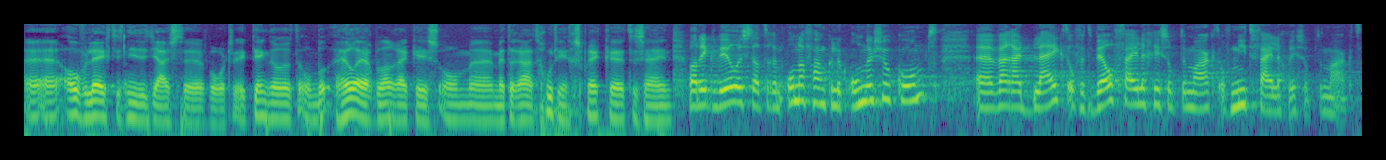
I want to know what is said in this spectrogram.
Uh, overleefd is niet het juiste woord. Ik denk dat het heel erg belangrijk is om uh, met de Raad goed in gesprek uh, te zijn. Wat ik wil is dat er een onafhankelijk onderzoek komt waaruit blijkt of het wel veilig is op de markt of niet veilig is op de markt.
